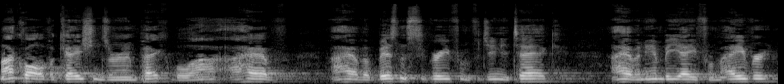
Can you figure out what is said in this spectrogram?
My qualifications are impeccable. I, I have, I have a business degree from Virginia Tech. I have an MBA from Averett.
